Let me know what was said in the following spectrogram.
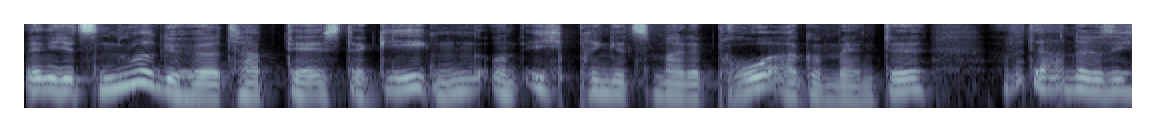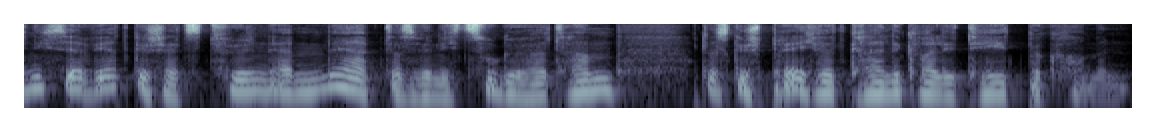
Wenn ich jetzt nur gehört habe, der ist dagegen und ich bringe jetzt meine Pro-Argumente, wird der andere sich nicht sehr wertgeschätzt fühlen. Er merkt, dass wir nicht zugehört haben. Das Gespräch wird keine Qualität bekommen.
